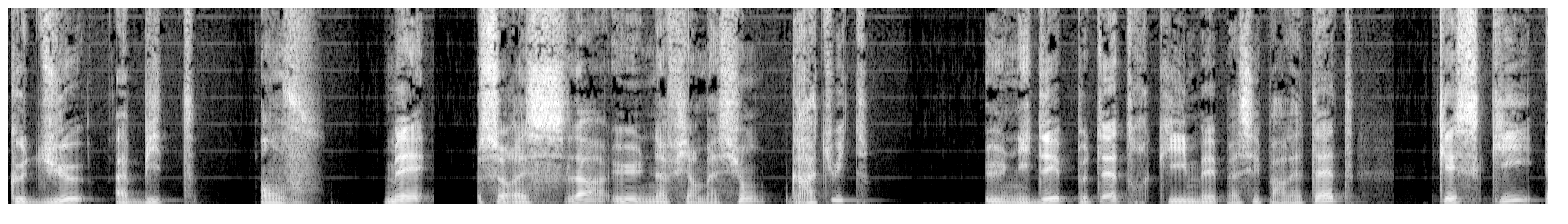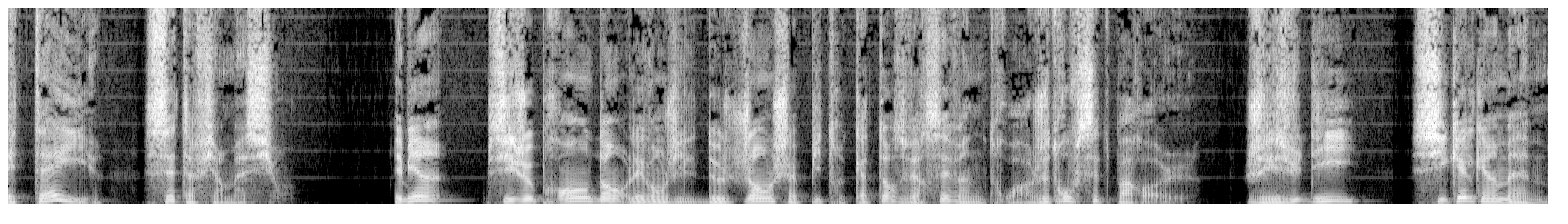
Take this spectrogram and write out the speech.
que Dieu habite en vous. Mais serait-ce là une affirmation gratuite? Une idée peut-être qui m'est passée par la tête Qu'est-ce qui étaye cette affirmation? Eh bien, si je prends dans l'évangile de Jean chapitre 14 verset 23, je trouve cette parole. Jésus dit, Si quelqu'un m'aime,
